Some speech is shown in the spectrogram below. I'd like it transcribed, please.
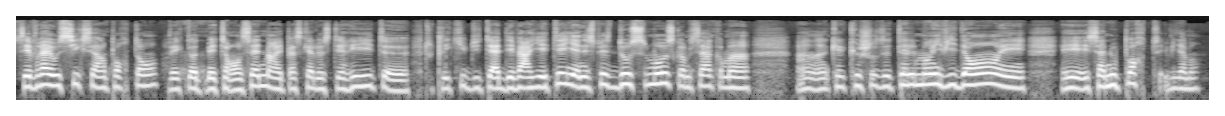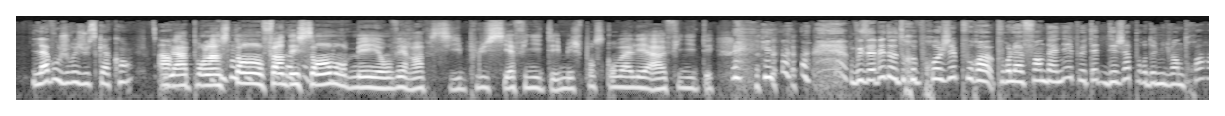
C'est vrai aussi que c'est important avec notre metteur en scène, Marie-Pascale Austérite, toute l'équipe du théâtre des variétés. Il y a une espèce d'osmose comme ça, comme un- un quelque chose de tellement évident et, et ça nous porte évidemment. Là, vous jouez jusqu'à quand? Ah. Là, pour l'instant, fin décembre, mais on verra si plus si affinité. Mais je pense qu'on va aller à affinité. Vous avez d'autres projets pour, euh, pour la fin d'année, peut-être déjà pour 2023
